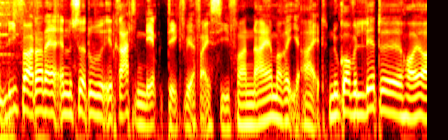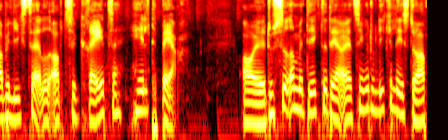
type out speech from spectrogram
Lige før der, der analyserede du et ret nemt digt, vil jeg faktisk sige, fra Naja Marie Eid. Nu går vi lidt øh, højere op i ligestallet, op til Greta Heltberg. Og øh, du sidder med digtet der, og jeg tænker, du lige kan læse det op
